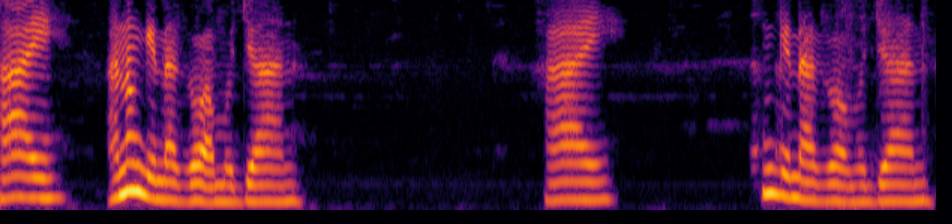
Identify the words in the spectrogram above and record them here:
Hi, anong ginagawa mo dyan? Hi, anong ginagawa mo dyan?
